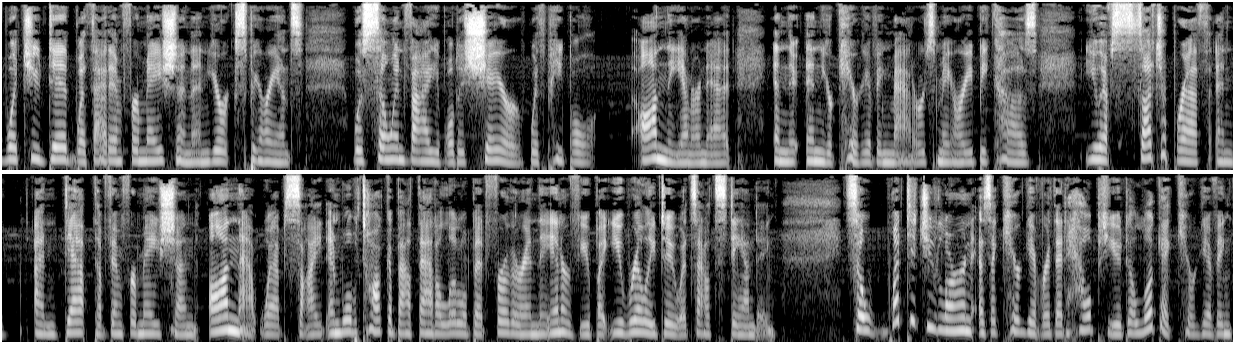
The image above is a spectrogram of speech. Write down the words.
what you did with that information and your experience was so invaluable to share with people on the internet in, in your caregiving matters, Mary, because you have such a breadth and and depth of information on that website. And we'll talk about that a little bit further in the interview, but you really do. It's outstanding. So, what did you learn as a caregiver that helped you to look at caregiving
